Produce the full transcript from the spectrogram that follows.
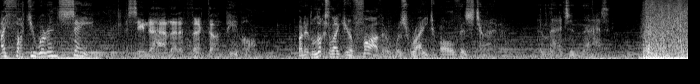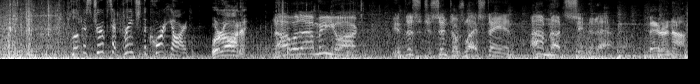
I thought you were insane. I seem to have that effect on people. But it looks like your father was right all this time. Imagine that. Locust troops have breached the courtyard. We're on it! Not without me, you aren't. If this is Jacinto's last stand, I'm not sitting it out. Fair enough.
